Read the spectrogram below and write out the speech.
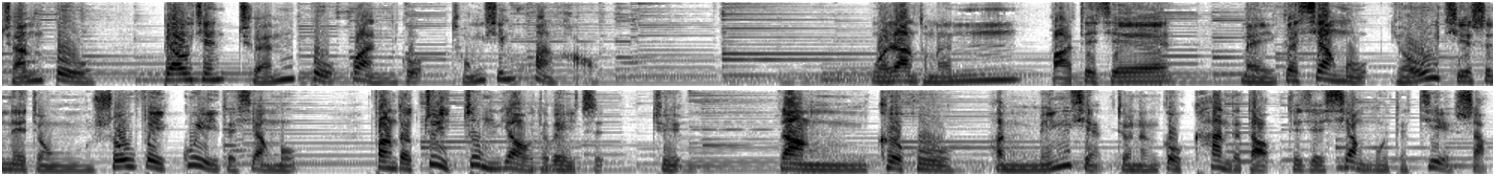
全部标签全部换过，重新换好。我让他们把这些每个项目，尤其是那种收费贵的项目，放到最重要的位置去，让客户很明显就能够看得到这些项目的介绍，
